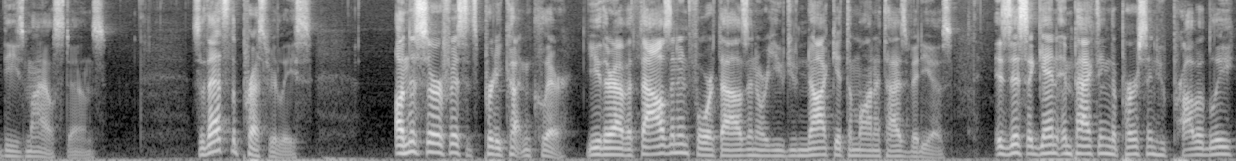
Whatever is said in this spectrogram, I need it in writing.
these milestones. So that's the press release. On the surface, it's pretty cut and clear. You either have a thousand and four thousand, or you do not get to monetize videos. Is this again impacting the person who probably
